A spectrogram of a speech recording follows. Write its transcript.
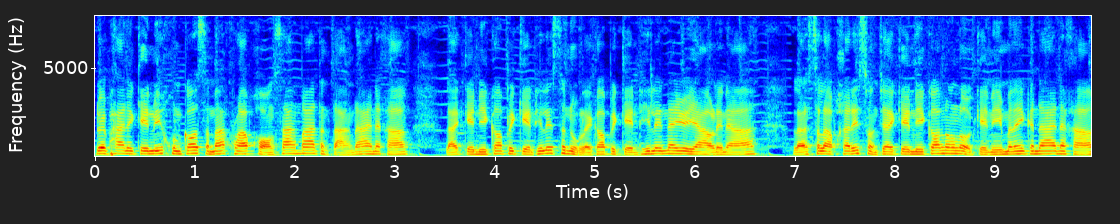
โดยภายในเกมนี้คุณก็สามารถคราฟของสร้างบ้านต่างๆ ได้นะครับ และเกมนี้ก็เป็นเกมที่เล่นสนุกและก็เป็นเกมที่เล่นได้ยาวๆเลยนะ และสำหรับใครที่สนใจเกมนี้ก็ลองโหลดเกมนี้มาเล่นกันได้นะครับ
